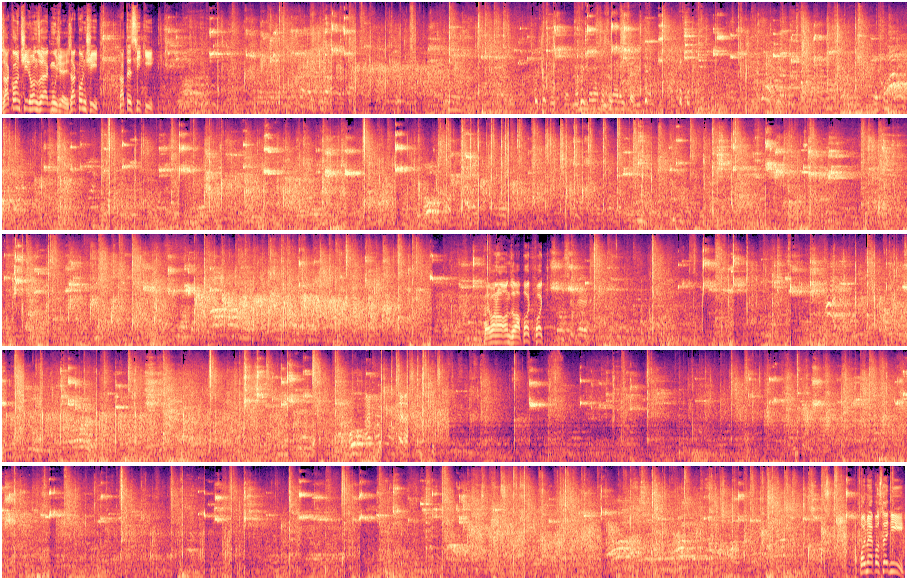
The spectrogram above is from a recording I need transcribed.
Zakončit, Honzo, jak můžeš. Zakončit. Na té síti. Maminka vám posílá vejce. To je ono, Honzo, a pojď, Pojďme poslední.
